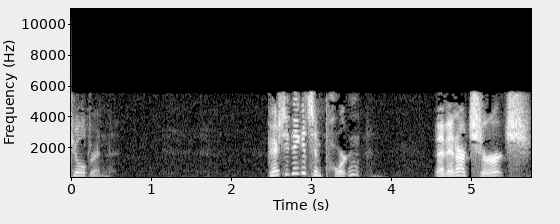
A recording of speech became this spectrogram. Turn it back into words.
children. Parents, do you think it's important that in our church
